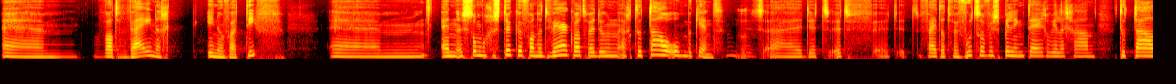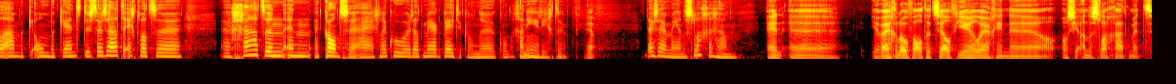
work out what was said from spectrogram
um, wat weinig innovatief. Um, en sommige stukken van het werk wat wij doen echt totaal onbekend. Hm. Dus uh, dit, het, het, het, feit dat we voedselverspilling tegen willen gaan, totaal onbekend. Dus daar zaten echt wat uh, gaten en kansen eigenlijk, hoe we dat merk beter konden, konden gaan inrichten. Ja. Daar zijn we mee aan de slag gegaan. En ja, wij geloven altijd zelf hier heel erg in, als je aan de slag gaat met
